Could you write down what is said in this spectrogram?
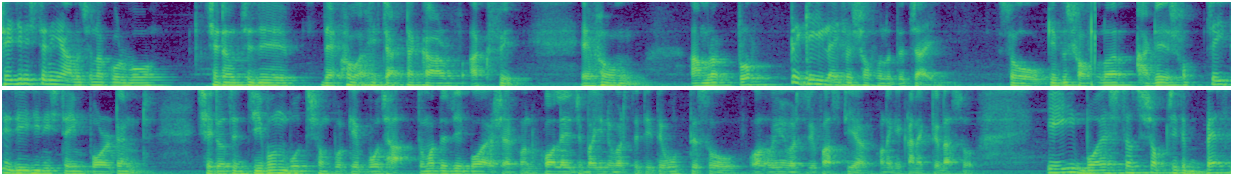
সেই জিনিসটা নিয়ে আলোচনা করব। সেটা হচ্ছে যে, দেখো, আমি চারটা কার্ভ আঁকছি এবং আমরা প্রত্যেকেই লাইফে সফল হতে চাই। সো কিন্তু সফল হওয়ার আগে সবচাইতে যেই জিনিসটা ইম্পর্ট্যান্ট সেটা হচ্ছে জীবনবোধ সম্পর্কে বোঝা। তোমাদের যে বয়স এখন কলেজ বা ইউনিভার্সিটিতে উঠতেছো অথবা ইউনিভার্সিটি ফার্স্ট ইয়ার অনেকে কানেক্টেড আসো এই বয়সটা হচ্ছে সবচেয়ে best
